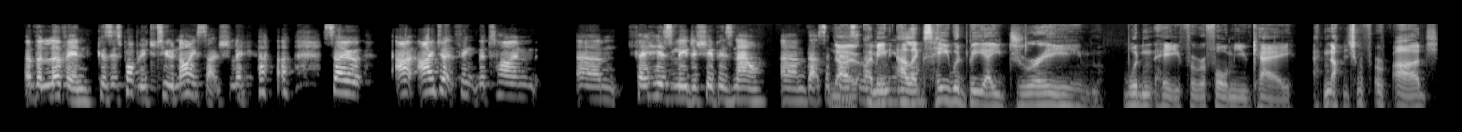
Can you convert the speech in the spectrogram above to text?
of a loving because it's probably too nice, actually. so I, I, don't think the time um, for his leadership is now. Um, that's a no. I mean, Alex, he would be a dream, wouldn't he, for Reform UK? And Nigel Farage,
